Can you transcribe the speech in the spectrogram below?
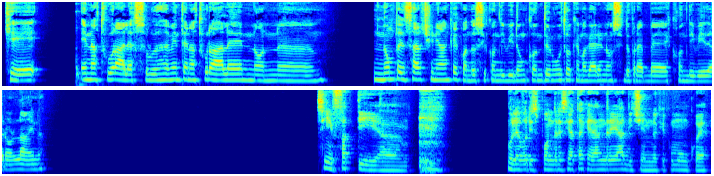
che è naturale, assolutamente naturale, non eh, non pensarci neanche quando si condivide un contenuto che magari non si dovrebbe condividere online. Sì, infatti eh, volevo rispondere sia a te che ad Andrea dicendo che comunque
